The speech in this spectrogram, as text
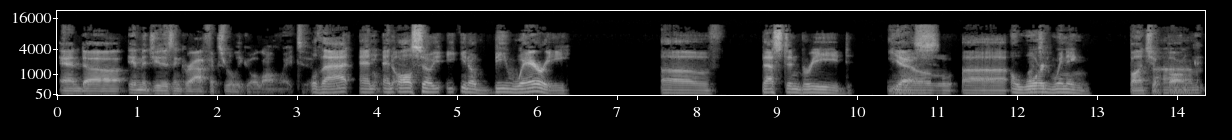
And uh images and graphics really go a long way too. Well that and and also you know be wary of best in breed yes know uh award winning bunch of bunk um,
